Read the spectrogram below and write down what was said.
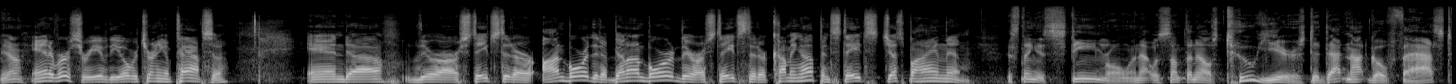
yeah. anniversary of the overturning of PASPA. And uh, there are states that are on board, that have been on board. There are states that are coming up, and states just behind them. This thing is steamrolling. That was something else. Two years. Did that not go fast?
